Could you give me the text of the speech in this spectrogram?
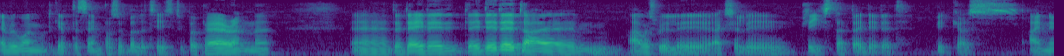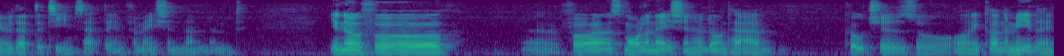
Everyone would get the same possibilities to prepare, and uh, uh, the day they they did it, I I was really actually pleased that they did it because I knew that the teams had the information, and, and you know for uh, for a smaller nation who don't have coaches or, or economy, they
